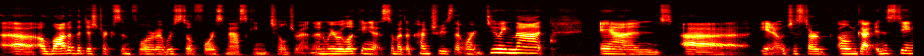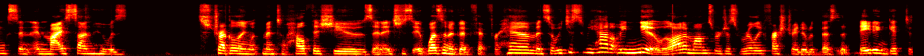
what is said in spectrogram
uh, a lot of the districts in Florida were still force masking children, and we were looking at some other countries that weren't doing that, and uh, you know, just our own gut instincts. And, and my son, who was struggling with mental health issues and it's just it wasn't a good fit for him and so we just we had we knew a lot of moms were just really frustrated with this that they didn't get to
